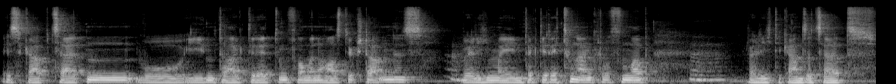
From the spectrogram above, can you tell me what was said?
Es gab Zeiten, wo jeden Tag die Rettung vor meiner Haustür gestanden ist, mhm. weil ich immer jeden Tag die Rettung angerufen habe, mhm. weil ich die ganze Zeit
